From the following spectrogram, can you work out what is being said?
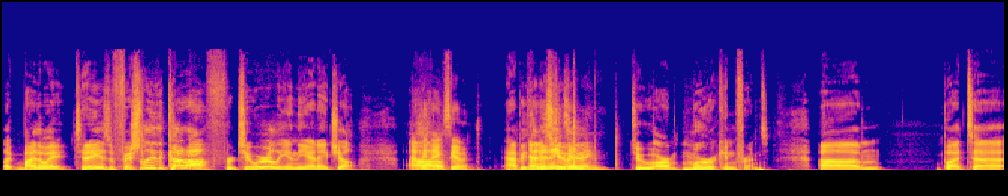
Like, by the way, today is officially the cutoff for too early in the NHL. Happy Uh, Thanksgiving. Happy, Happy Thanksgiving, Thanksgiving. to our American friends. Um, but uh,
